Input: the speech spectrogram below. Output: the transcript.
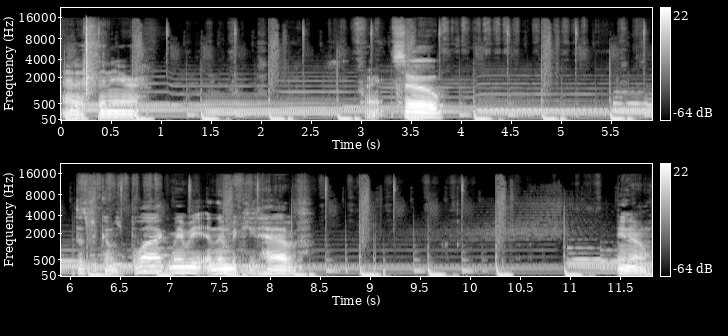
out of thin air. All right, so this becomes black maybe, and then we could have, you know,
